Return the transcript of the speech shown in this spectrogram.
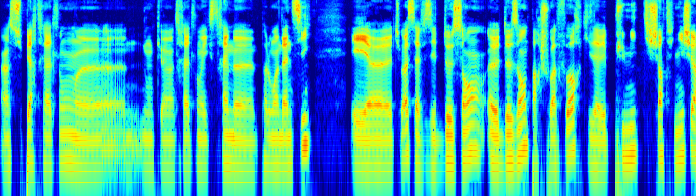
un super triathlon, euh, donc un triathlon extrême euh, pas loin d'Annecy. Et euh, tu vois, ça faisait 200, deux ans par choix fort qu'ils avaient pu mis t-shirt finisher.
